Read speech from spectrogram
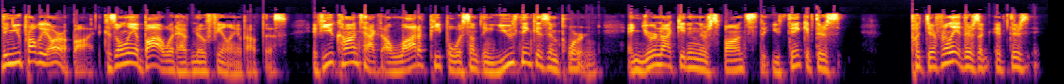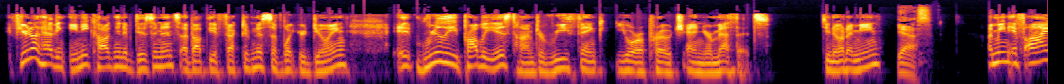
then you probably are a bot because only a bot would have no feeling about this. If you contact a lot of people with something you think is important and you're not getting the response that you think if there's put differently, if there's a, if there's if you're not having any cognitive dissonance about the effectiveness of what you're doing, it really probably is time to rethink your approach and your methods. Do you know what I mean? Yes. I mean, if I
